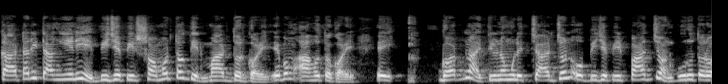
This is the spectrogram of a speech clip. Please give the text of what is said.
কাটারি টাঙিয়ে নিয়ে বিজেপির সমর্থকদের মারধর করে এবং আহত করে। এই ঘটনায় তৃণমূলের চারজন ও বিজেপির পাঁচজন গুরুতর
